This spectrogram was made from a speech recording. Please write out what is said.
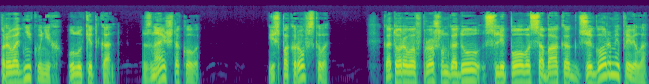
Проводник у них у Лукиткан. Знаешь такого? Из Покровского? Которого в прошлом году слепого собака к Джигорме привела?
